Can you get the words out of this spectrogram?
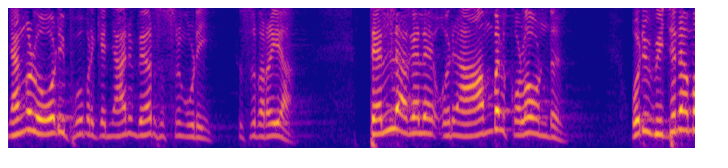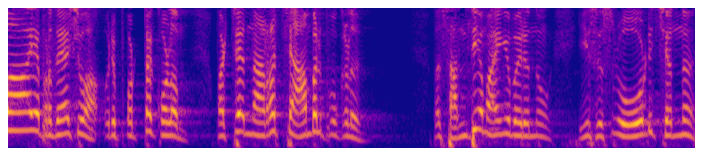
ഞങ്ങൾ ഓടി പൂ പറിക്കാൻ ഞാനും വേറെ സിസ്റ്ററും കൂടി. സിസ്റ്റർ പറയാ തെല്ലകലെ ഒരു ആമ്പൽ കുളമുണ്ട്. ഒരു വിജനമായ പ്രദേശമാണ് ഒരു പൊട്ടക്കുളം പക്ഷെ നിറച്ച ആമ്പൽ പൂക്കൾ അപ്പൊ സന്ധ്യ മയങ്ങി വരുന്നു. ഈ സിസ്റ്റർ ഓടിച്ചെന്ന്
